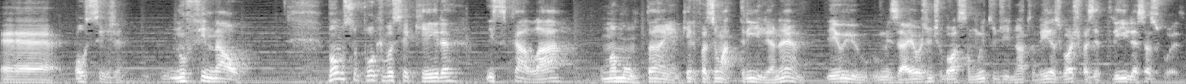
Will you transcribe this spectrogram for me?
É, ou seja, no final. Vamos supor que você queira escalar uma montanha, querer fazer uma trilha, né? Eu e o Misael, a gente gosta muito de natureza, gosta de fazer trilha, essas coisas.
